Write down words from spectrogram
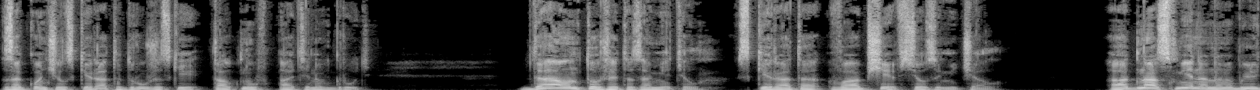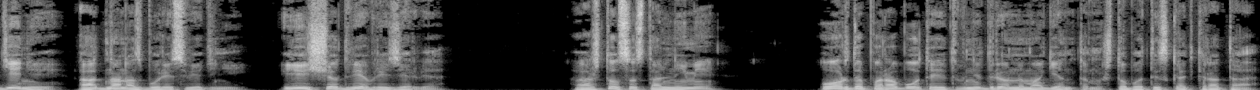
закончил Скирата дружески, толкнув Атина в грудь. Да, он тоже это заметил. Скирата вообще все замечал. Одна смена на наблюдении, одна на сборе сведений. И еще две в резерве. А что с остальными? Орда поработает внедренным агентом, чтобы отыскать крота.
